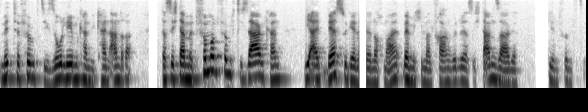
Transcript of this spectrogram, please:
Mitte 50 so leben kann wie kein anderer, dass ich dann mit 55 sagen kann, wie alt wärst du gerne nochmal, wenn mich jemand fragen würde, dass ich dann sage 54.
